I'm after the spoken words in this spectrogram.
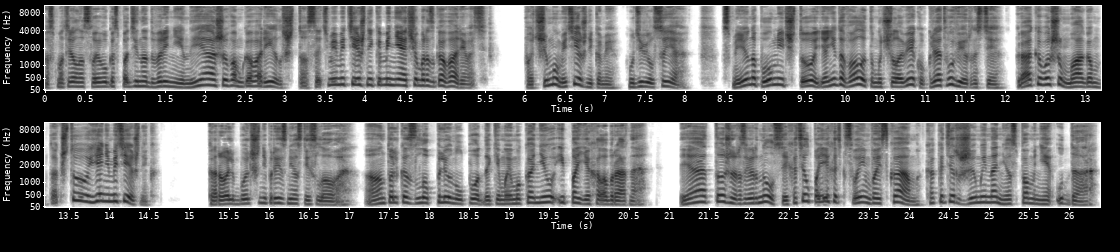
посмотрел на своего господина дворянин, «я же вам говорил, что с этими мятежниками не о чем разговаривать». «Почему мятежниками?» – удивился я. «Смею напомнить, что я не давал этому человеку клятву верности, как и вашим магам, так что я не мятежник». Король больше не произнес ни слова, а он только зло плюнул под ноги моему коню и поехал обратно. Я тоже развернулся и хотел поехать к своим войскам, как одержимый нанес по мне удар.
